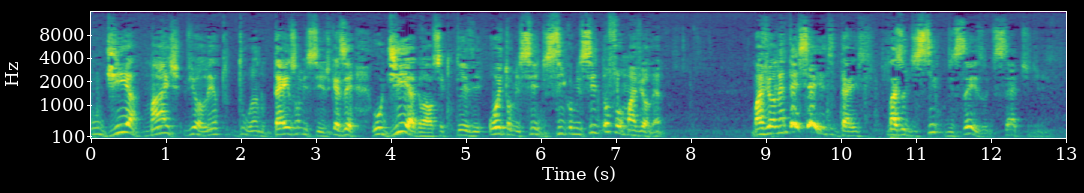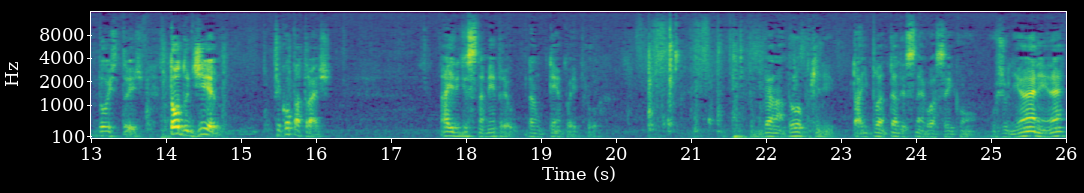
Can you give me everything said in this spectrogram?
O dia mais violento do ano. 10 homicídios. Quer dizer, o dia, Glaucia, que teve 8 homicídios, 5 homicídios, não foi o mais violento. O mais violento é esse aí, de 10. Mas o de 5, de 6, o de 7, de 2, 3, todo dia ficou para trás. Aí ele disse também para eu dar um tempo aí pro, pro governador, porque ele está implantando esse negócio aí com o Giuliani, né?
